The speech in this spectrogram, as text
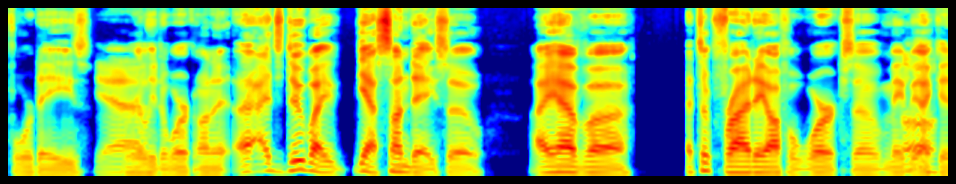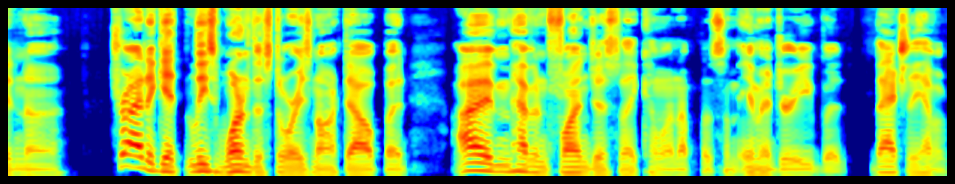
four days Yeah. really to work on it. It's due by yeah Sunday, so I have uh I took Friday off of work, so maybe I Oh. can uh try to get at least one of the stories knocked out. But I'm having fun just like coming up with some imagery, but they actually have a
